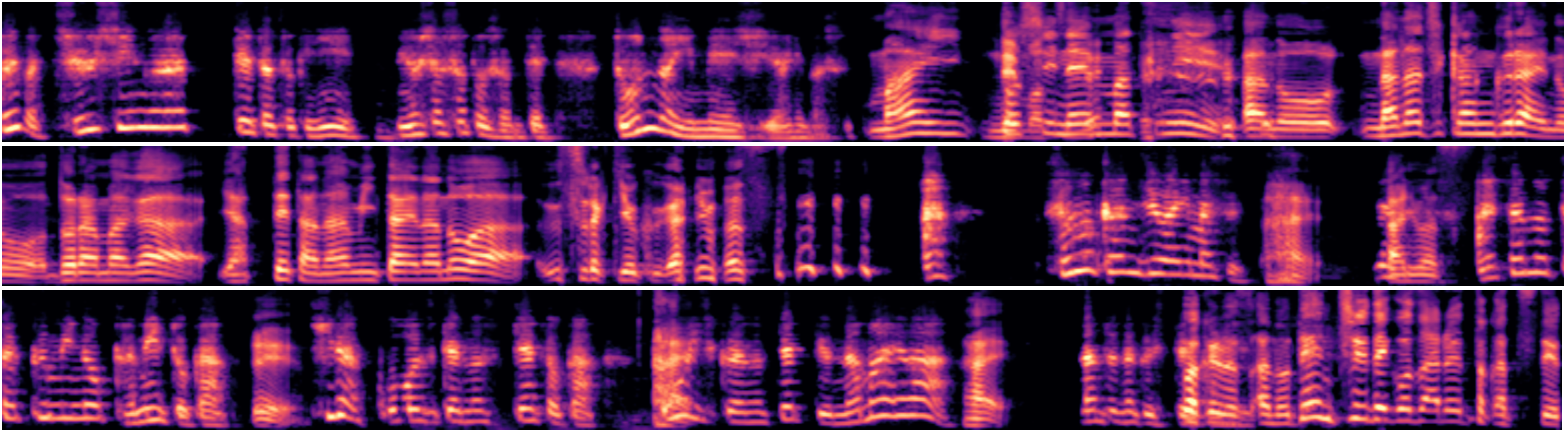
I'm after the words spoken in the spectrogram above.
例えば中心蔵って言った時にうん、三好佐藤さんってどんなイメージあります？毎年年年末に あの7時間ぐらいのドラマがやってたなみたいなのはうっすら記憶があります。その感じはあります。はい。ねあります。浅野匠の神とか、え吉良上野之助とか、はい。大石倉之助っていう名前は、えはいなんとなく知ってわかります。感あの電柱でござるとかっつって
